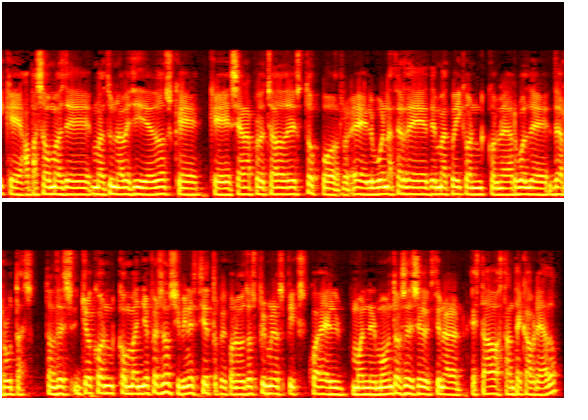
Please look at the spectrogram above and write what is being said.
y que ha pasado más de, más de una vez y de dos que, que se han aprovechado de esto por el buen hacer de, de McVay con, con, el árbol de, de, rutas. Entonces, yo con, con Van Jefferson, si bien es cierto que con los dos primeros picks, el, en el momento que se seleccionaron, estaba bastante cabreado,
